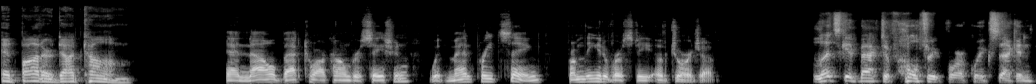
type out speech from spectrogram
at baader.com. And now back to our conversation with Manpreet Singh from the University of Georgia. Let's get back to poultry for a quick second.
